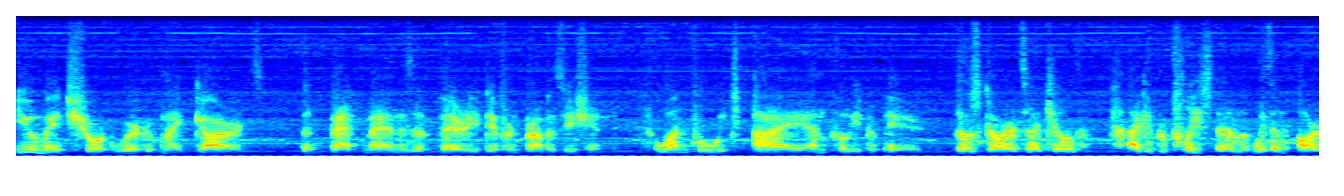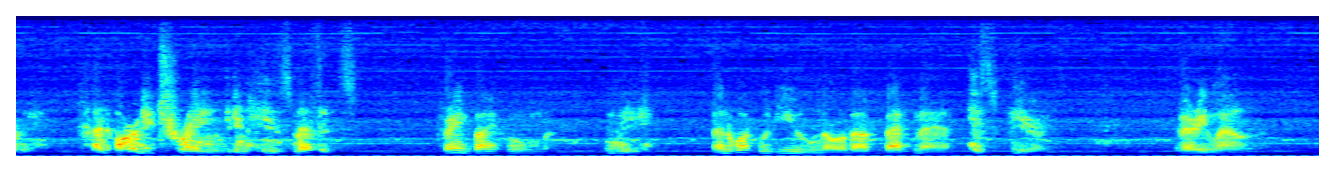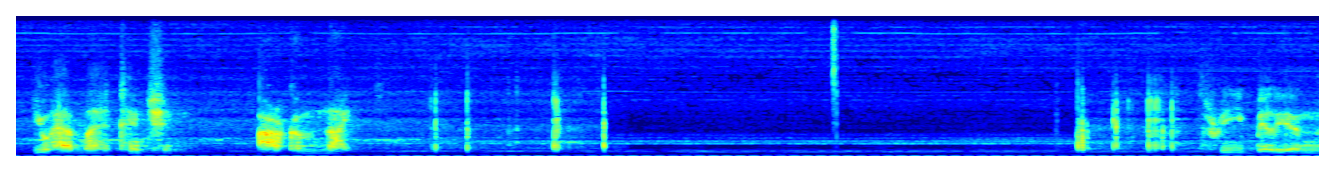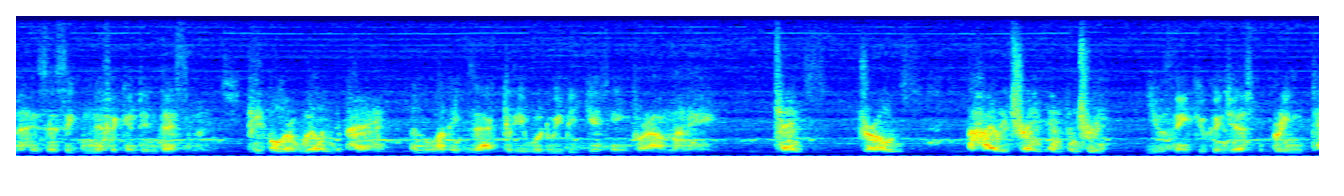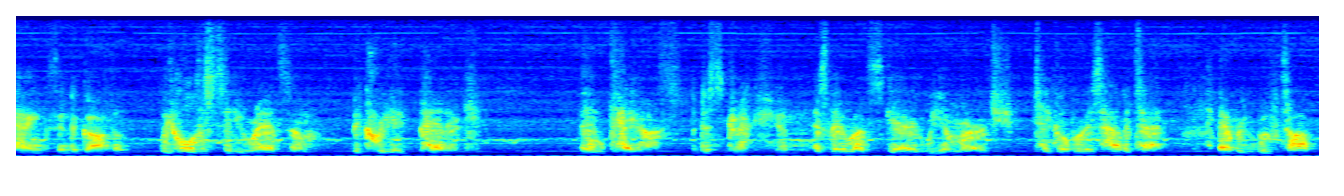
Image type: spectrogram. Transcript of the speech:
you made short work of my guards. Is a very different proposition. One for which I am fully prepared. Those guards I killed, I could replace them with an army. An army trained in his methods. Trained by whom? Me. And what would you know about Batman? His fear. Very well. You have my attention, Arkham Knight. Is a significant investment. People are willing to pay. And what exactly would we be getting for our money? Tanks, drones, a highly trained infantry. You think you can just bring tanks into Gotham? We hold a city ransom. We create panic. Then chaos. A distraction. As they run scared, we emerge, take over his habitat. Every rooftop,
